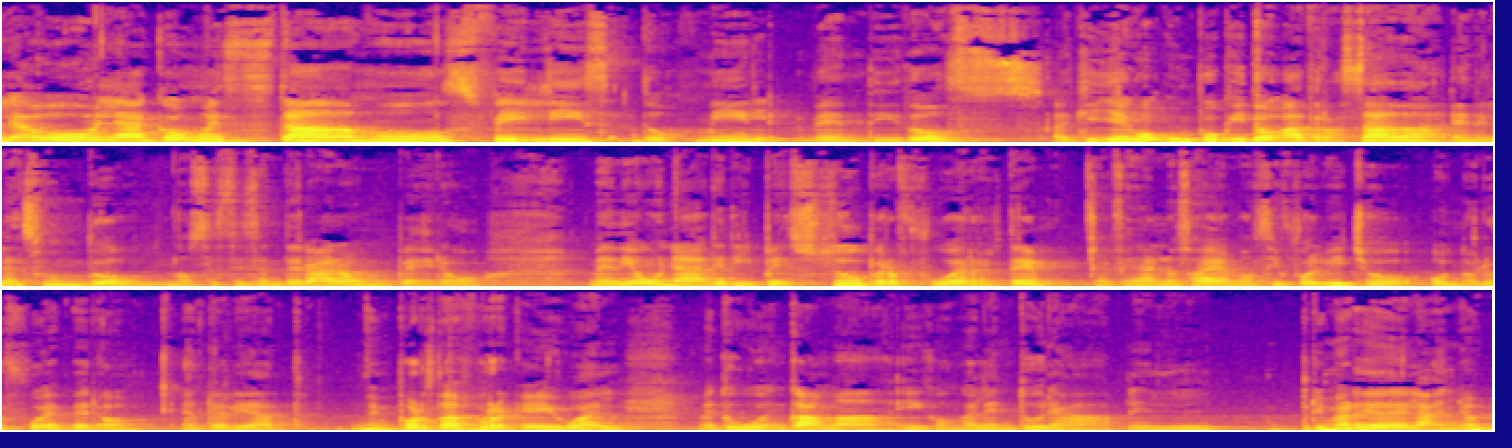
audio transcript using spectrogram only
Hola, hola, ¿cómo estamos? Feliz 2022. Aquí llego un poquito atrasada en el asunto, no sé si se enteraron, pero me dio una gripe súper fuerte. Al final no sabemos si fue el bicho o no lo fue, pero en realidad no importa porque igual me tuvo en cama y con calentura el primer día del año.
